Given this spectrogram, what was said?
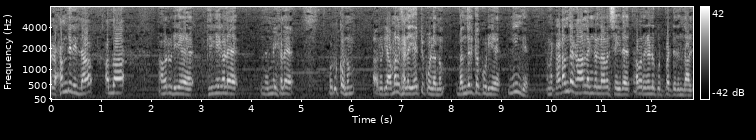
அலமதுல்லா அல்லாஹ் அவருடைய கிரிகைகளை நன்மைகளை கொடுக்கணும் அவருடைய அமல்களை ஏற்றுக்கொள்ளணும். வந்திருக்கக்கூடிய நீங்க அந்த கடந்த காலங்களில் அவர் செய்த தவறுகளுக்கு உட்பட்டிருந்தால்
